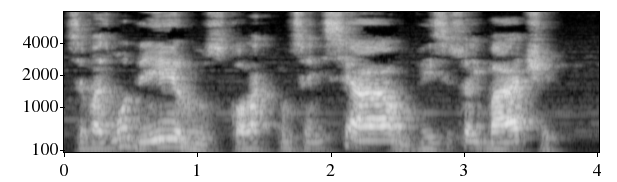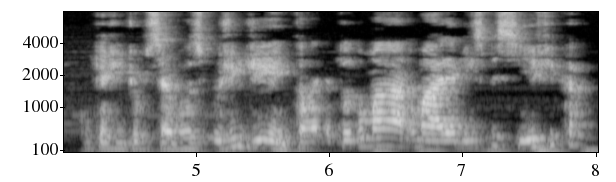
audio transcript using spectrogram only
você faz modelos, coloca a condição inicial, vê se isso aí bate com o que a gente observa hoje em dia. Então é toda uma, uma área bem específica,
